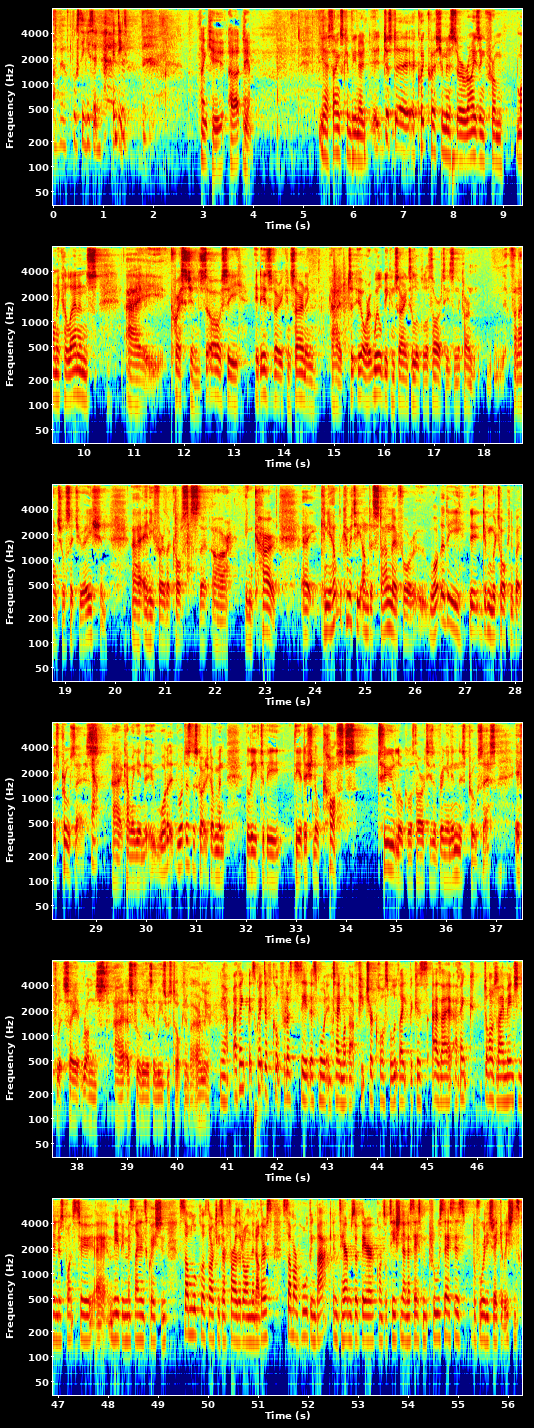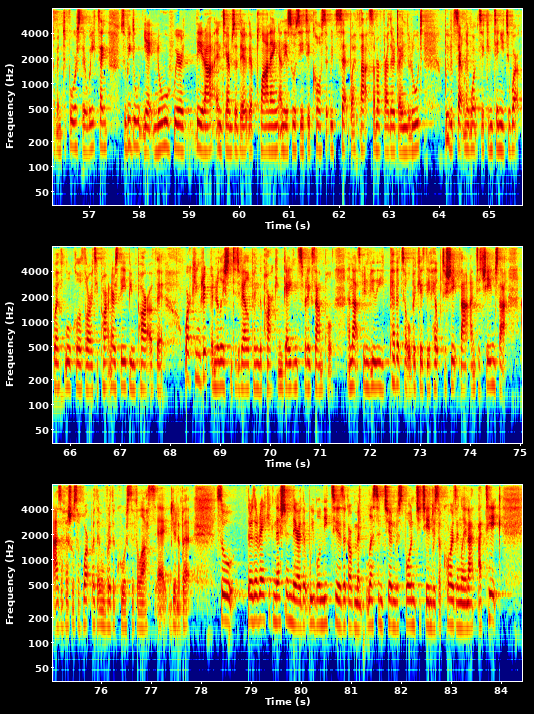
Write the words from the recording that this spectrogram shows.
Oh, well, we'll see you soon. Indeed. Thank you. Uh, Liam. Yeah, thanks, Convener. Uh, just a, a quick question, Minister, arising from Monica Lennon's uh, questions. So obviously, it is very concerning, uh, to, or it will be concerning to local authorities in the current financial situation, uh, any further costs that are incurred. Uh, can you help the committee understand, therefore, what are the, given we're talking about this process yeah. uh, coming in, what, what does the Scottish Government believe to be the additional costs to local authorities of bringing in this process if, let's say, it runs uh, as fully as Elise was talking about earlier. Yeah, I think it's quite difficult for us to say at this moment in time what that future cost will look like because, as I, I think Donald and I mentioned in response to uh, maybe Ms Lennon's question, some local authorities are further on than others. Some are holding back in terms of their consultation and assessment processes before these regulations come into force. They're waiting. So we don't yet know where they're at in terms of their, their planning and the associated costs that would sit with that. Some are further down the road we would certainly want to continue to work with local authority partners. They've been part of the working group in relation to developing the parking guidance, for example. And that's been really pivotal because they've helped to shape that and to change that as officials have worked with them over the course of the last uh, year and a bit. So there's a recognition there that we will need to, as a government, listen to and respond to changes accordingly. And I, I take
